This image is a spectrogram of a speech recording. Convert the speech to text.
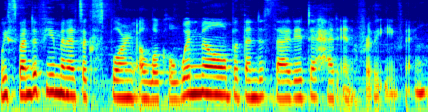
we spent a few minutes exploring a local windmill, but then decided to head in for the evening.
